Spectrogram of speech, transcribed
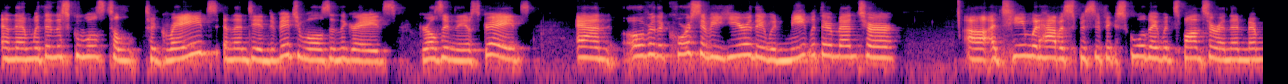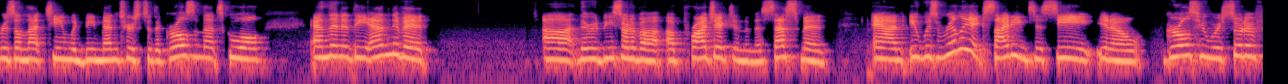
and then within the schools to, to grades and then to individuals in the grades, girls in those grades. And over the course of a year, they would meet with their mentor. Uh, a team would have a specific school they would sponsor, and then members on that team would be mentors to the girls in that school. And then at the end of it, uh, there would be sort of a, a project and an assessment And it was really exciting to see, you know, girls who were sort of,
